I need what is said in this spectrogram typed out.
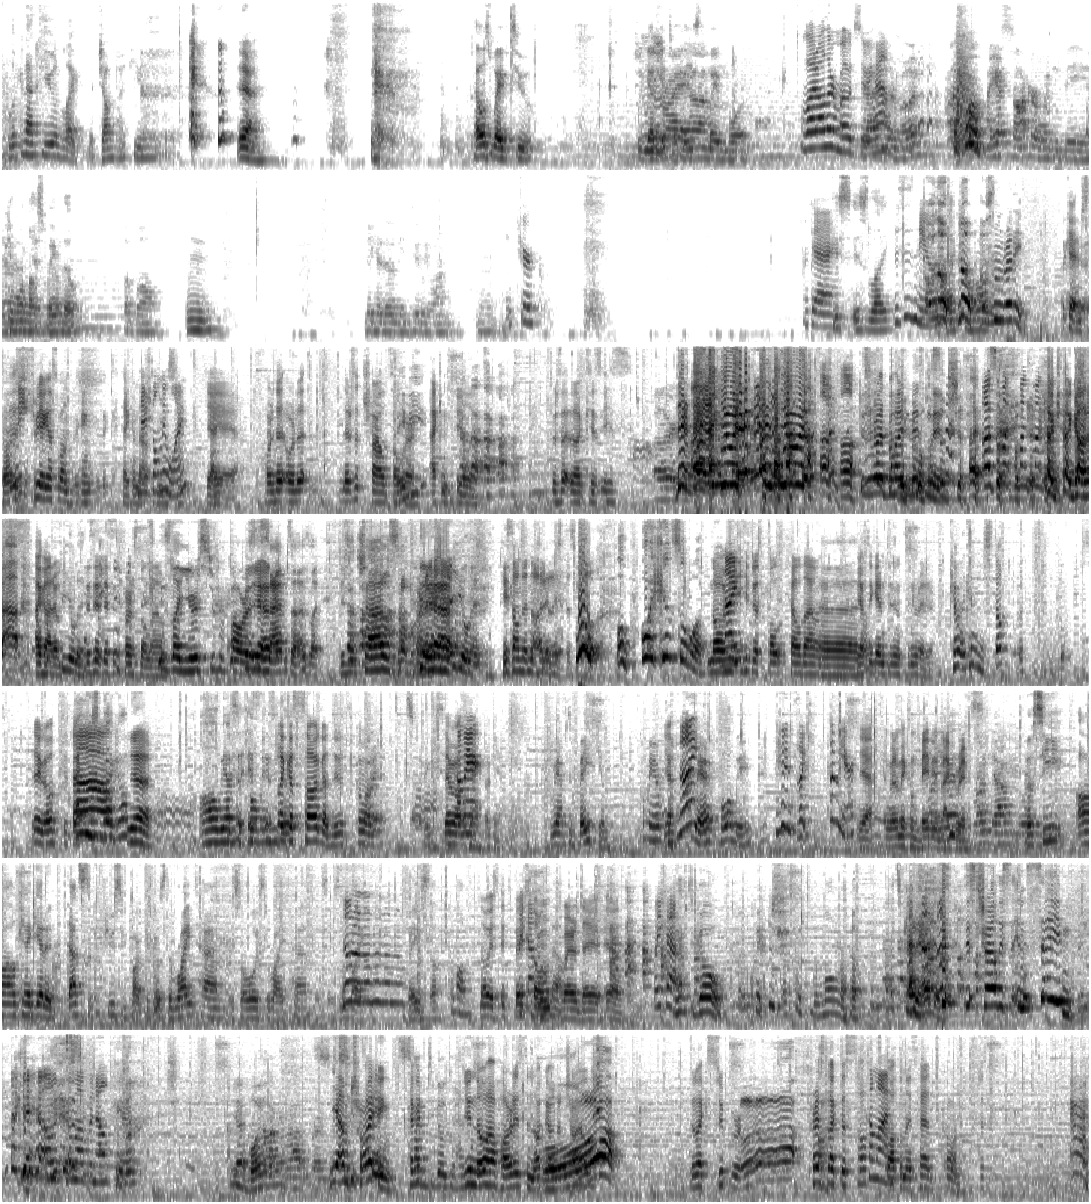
looking at you and like they jump at you. Yeah. That was wave two. We gotta get to Right, at least um, wave four. What other modes do we Yeah, have? another mode. I guess soccer wouldn't be. Okay, uh, one last good, wave though. Football, Mm. because it would be two v one. Sure. Okay. This is like This is new. Oh no, no, I wasn't ready. Okay, I'm it's sorry. three against one. We can take him down. There's only one? Yeah, yeah, yeah. Or the, or the, there's a child somewhere. Maybe- I can feel it. There's a, like his, his. Oh, there There, it there, is. I knew it! I knew it! He's right behind me, It isn't a he? Oh, come on, come on, come on, I, come on. I got it. I got I him. feel it. This is this is personal now. It's like your superpower is Yeah. Santa. It's like there's a child somewhere. Yeah. I feel it. He's on the naughty list as well. Oh, oh! I killed someone. No, Nice. he, he just fall, fell down. Uh, you have to get him to the incinerator. Can can you stop? There you go. He's Oh, he's Oh. back up. Yeah. Oh, we have It's, to it's, throw him it's into like a saga, dude. Come on. It's crazy. There we go. Come okay, here. Okay. We have to bake him. Come here. Yeah. Come here. Follow me. it's like, come here. Yeah, I'm gonna make some baby back ribs. Run down No, see, oh, okay, I get it. That's the confusing part because the right hand is always the right hand. It's, it's No, no, like no, no, no, no. Based on. Come on, No, it's, it's based on where they. Yeah. Wake up. we have to go. Quick, let's go to the mall now. Let's get ahead. this child is insane. Okay, I'll come up and help you. Come here, boy. Knock him out first. Yeah, I'm trying. It's Have time you, to go to do you know how hard it is to knock out a child? They're like super. Ah! Press like the soft Come on. spot on his head. Come on, just. Ah!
